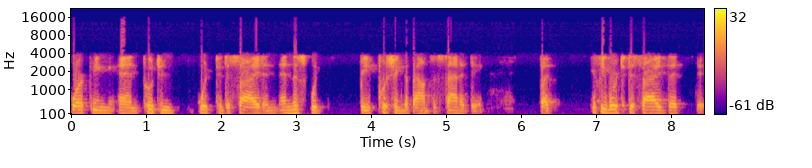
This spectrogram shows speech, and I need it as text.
working and Putin would to decide, and, and this would be pushing the bounds of sanity, but if he were to decide that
